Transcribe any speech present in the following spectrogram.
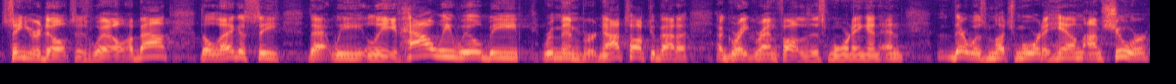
senior adults as well about the legacy that we leave, how we will be remembered. Now, I talked about a, a great grandfather this morning, and, and there was much more to him, I'm sure.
